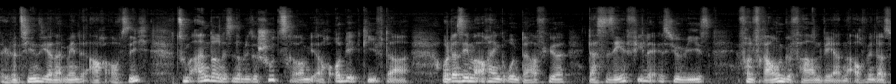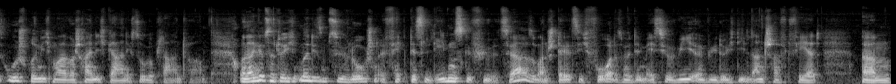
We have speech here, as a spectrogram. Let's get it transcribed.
überziehen sie ja am Ende auch auf sich. Zum anderen ist aber dieser Schutzraum ja auch objektiv da. Und das ist eben auch ein Grund dafür, dass sehr viele SUVs von Frauen gefahren werden, auch wenn das ursprünglich mal wahrscheinlich gar nicht so geplant war. Und dann gibt es natürlich immer diese diesen psychologischen Effekt des Lebensgefühls. Ja? Also man stellt sich vor, dass man mit dem SUV irgendwie durch die Landschaft fährt, ähm,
